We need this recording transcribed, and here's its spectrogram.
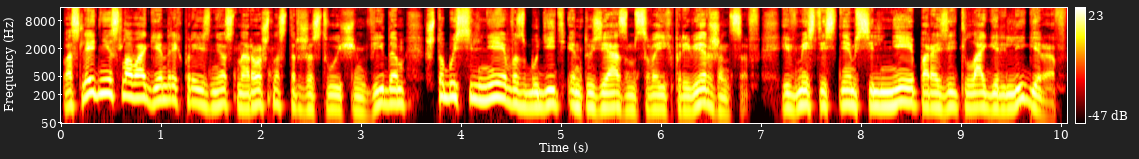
Последние слова Генрих произнес нарочно с торжествующим видом, чтобы сильнее возбудить энтузиазм своих приверженцев и вместе с ним сильнее поразить лагерь лигеров,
